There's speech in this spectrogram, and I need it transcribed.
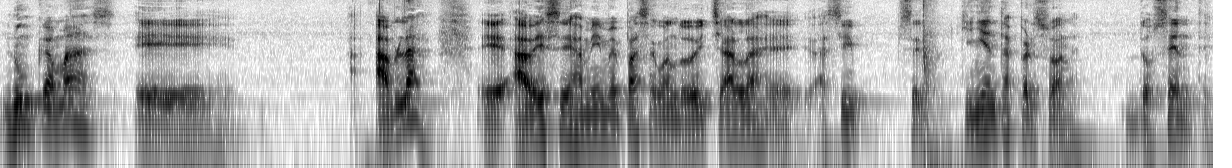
nunca más eh, hablas. Eh, a veces a mí me pasa cuando doy charlas eh, así, 500 personas, docentes.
